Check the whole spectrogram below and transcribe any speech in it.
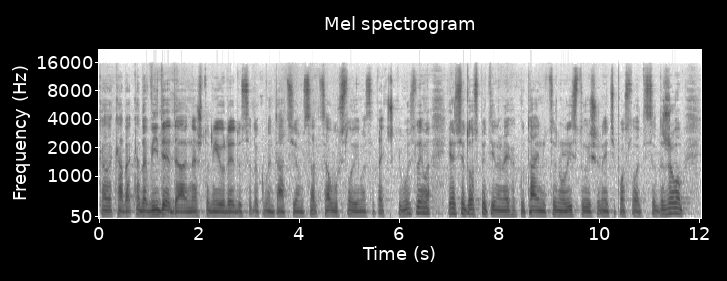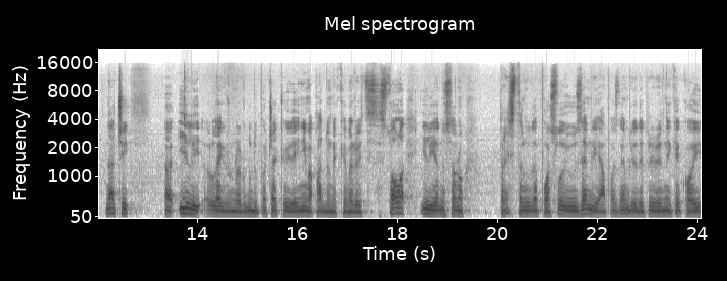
kada kada, kada vide da nešto nije u redu sa dokumentacijom, sa uslovima, sa tehničkim uslovima, jer će dospeti na nekakvu tajnu crnu listu, više neće poslovati sa državom. Znači, ili legnu na rudu pa čekaju da i njima padnu neke mrvice sa stola, ili jednostavno prestanu da posluju u zemlji. Ja poznajem ljude, privrednike koji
